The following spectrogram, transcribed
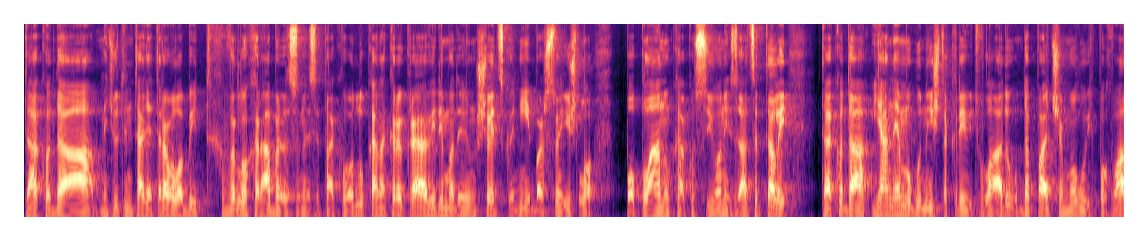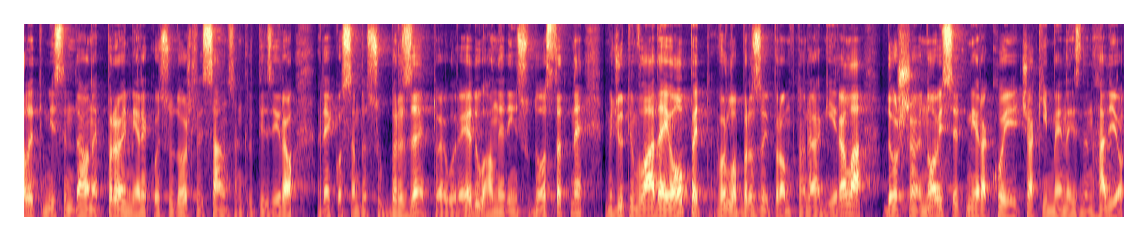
Tako da, međutim, tad je trebalo biti vrlo hrabar da se donese takva odluka. Na kraju kraja vidimo da i u Švedskoj nije baš sve išlo po planu kako su i oni zacrtali. Tako da ja ne mogu ništa kriviti vladu, da pače mogu ih pohvaliti. Mislim da one prve mjere koje su došle, sam sam kritizirao, rekao sam da su brze, to je u redu, ali ne nisu dostatne. Međutim, vlada je opet vrlo brzo i promptno reagirala. Došao je novi set mjera koji je čak i mene iznenadio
